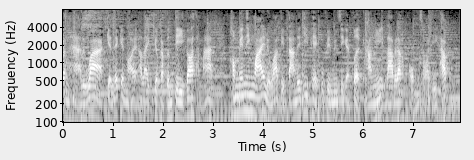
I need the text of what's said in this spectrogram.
ปัญหาหรือว่าเกร็ดเล็กเกร็ดน้อยอะไรเกี่ยวกับดนตรีก็สามารถคอมเมนต์ทิ้งไว้หรือว่าติดตามได้ที่เพจปูฟิล์มมิวสิกแอนเปิดคราวนี้ลาไปแล้วครับผม สวัสดีครับ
